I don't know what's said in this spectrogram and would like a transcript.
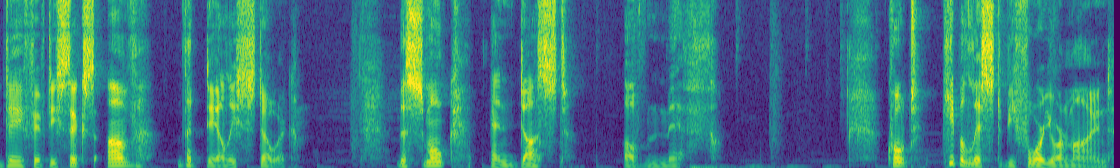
Day 56 of the Daily Stoic The Smoke and Dust of Myth. Quote, Keep a list before your mind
